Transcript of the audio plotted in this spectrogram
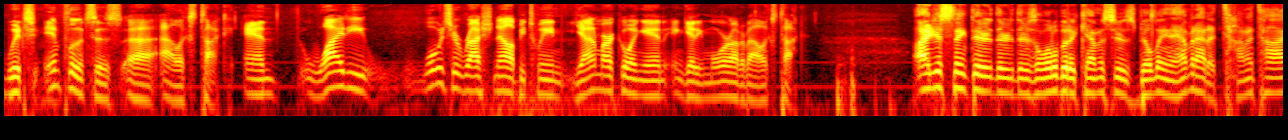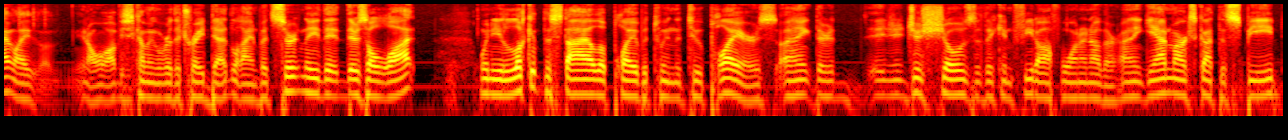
which influences uh, Alex Tuch. And why do you? What was your rationale between Janmark going in and getting more out of Alex Tuch? I just think there, there there's a little bit of chemistry that's building. They haven't had a ton of time, like you know, obviously coming over the trade deadline, but certainly they, there's a lot when you look at the style of play between the two players. I think there it just shows that they can feed off one another. I think Janmark's got the speed.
